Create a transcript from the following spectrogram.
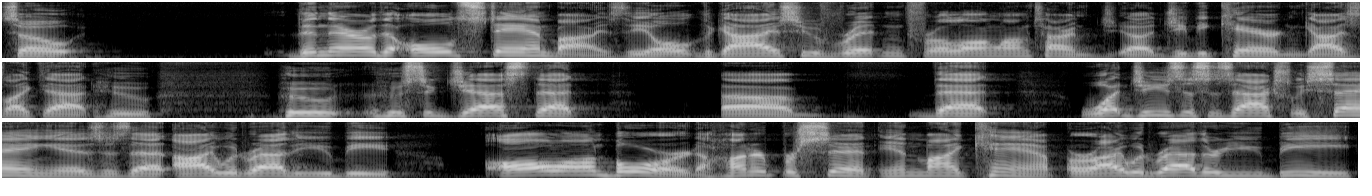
So then there are the old standbys, the old the guys who've written for a long, long time, uh, G.B. Caird and guys like that, who who who suggest that uh, that what Jesus is actually saying is is that I would rather you be all on board, 100% in my camp, or I would rather you be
